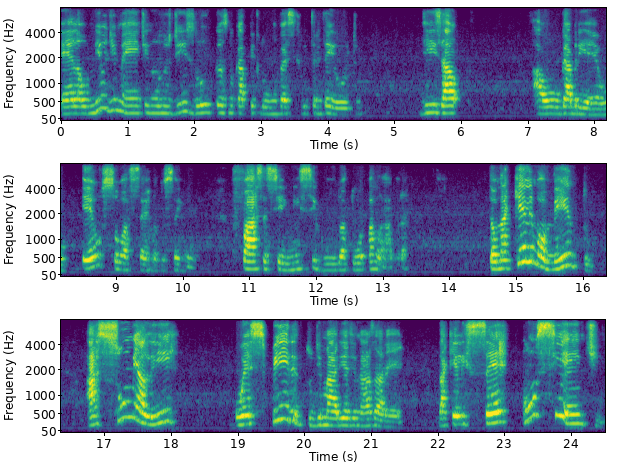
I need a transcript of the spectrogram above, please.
ela humildemente, nos diz Lucas, no capítulo 1, versículo 38, diz ao, ao Gabriel: Eu sou a serva do Senhor, faça-se em mim segundo a tua palavra. Então, naquele momento, assume ali o espírito de Maria de Nazaré, daquele ser consciente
